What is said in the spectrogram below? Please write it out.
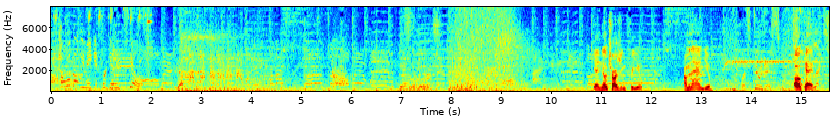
how about we make it forget its skills? Yeah, no charging for you. I'm gonna end you. Let's do this. Okay, Let's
